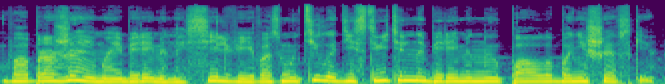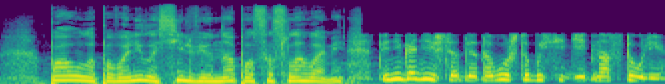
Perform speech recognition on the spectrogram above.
Воображаемая беременность Сильвии возмутила действительно беременную Паулу Банишевски. Паула повалила Сильвию на пол со словами «Ты не годишься для того, чтобы сидеть на стуле».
